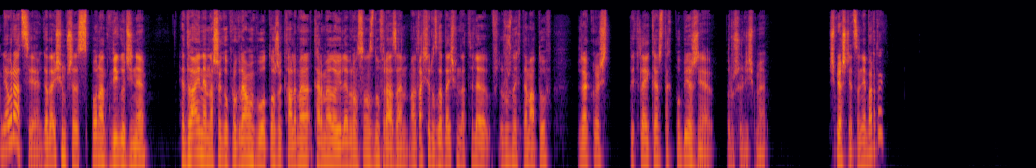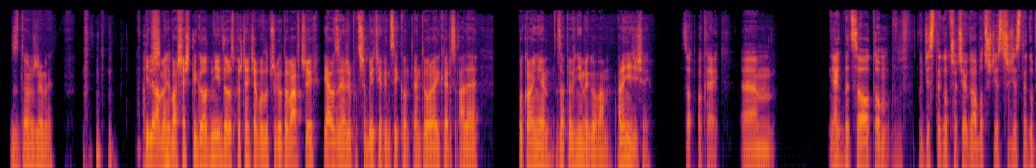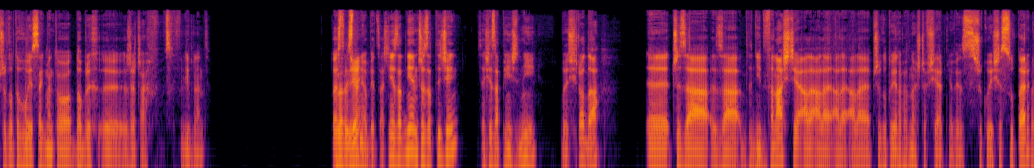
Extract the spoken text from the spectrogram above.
miał rację. Gadaliśmy przez ponad dwie godziny. Headlinem naszego programu było to, że Carme- Carmelo i LeBron są znów razem, ale tak się rozgadaliśmy na tyle różnych tematów, że jakoś tych Lakers tak pobieżnie poruszyliśmy. Śmiesznie, co nie, Bartek? Zdążymy. Ile mamy? Chyba 6 tygodni do rozpoczęcia obozów przygotowawczych. Ja rozumiem, że potrzebujecie więcej kontentu o Lakers, ale spokojnie, zapewnimy go wam, ale nie dzisiaj. Co, okej. Em, jakby co, to w 23 albo 30, 30 przygotowuję segment o dobrych y, rzeczach z Cleveland. To Za jestem w stanie obiecać. Nie, za, nie wiem, czy za tydzień, w sensie za 5 dni, bo jest środa, y, czy za, za dni 12, ale, ale, ale, ale przygotuję na pewno jeszcze w sierpniu, więc szykuje się super.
